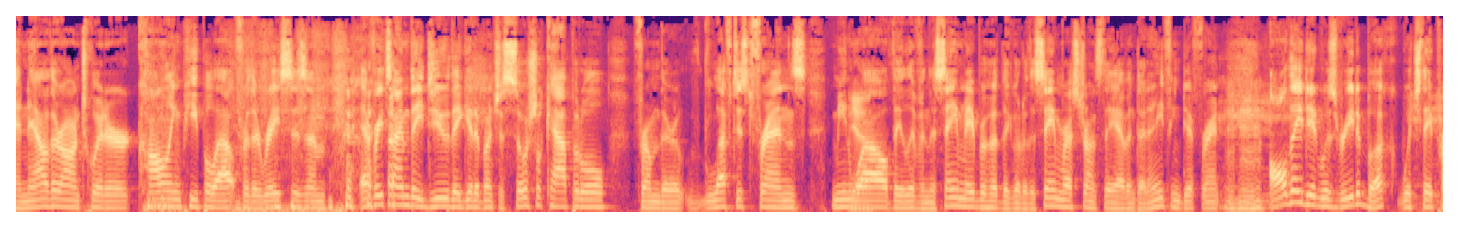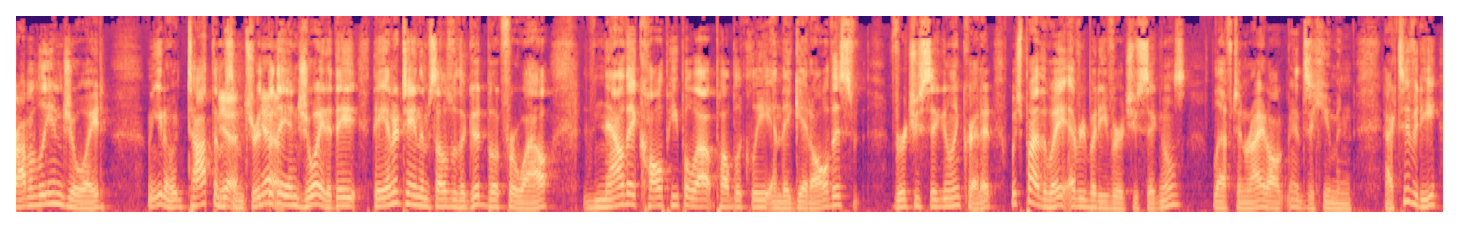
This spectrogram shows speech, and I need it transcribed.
and now they're on Twitter calling people out for their racism. Every time they do, they get a bunch of social capital from their leftist friends. Meanwhile, yeah. they live in the same neighborhood, they go to the same restaurants, they haven't done anything different. Mm-hmm. All they did was read a book, which they probably enjoyed. You know, taught them yeah, some truth, yeah. but they enjoyed it. They they entertained themselves with a good book for a while. Now they call people out publicly, and they get all this virtue signaling credit, which, by the way, everybody virtue signals left and right. All it's a human activity,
